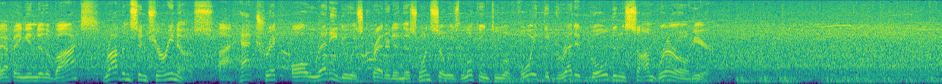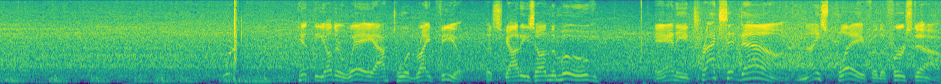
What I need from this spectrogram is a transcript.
Stepping into the box, Robinson Chirinos. A hat trick already to his credit in this one, so he's looking to avoid the dreaded golden sombrero here. Hit the other way out toward right field. Piscotty's on the move, and he tracks it down. Nice play for the first out.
